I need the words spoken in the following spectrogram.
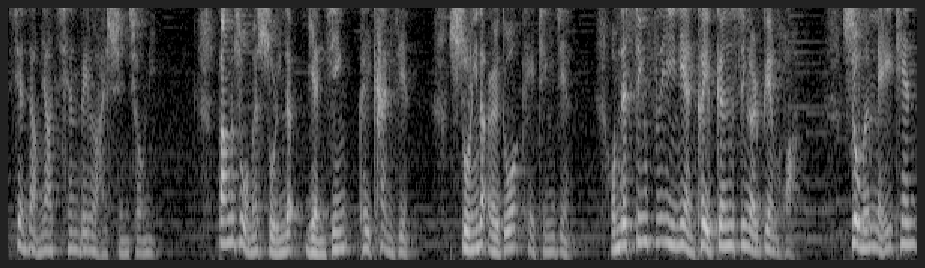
现在我们要谦卑来寻求你，帮助我们属灵的眼睛可以看见，属灵的耳朵可以听见，我们的心思意念可以更新而变化，使我们每一天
